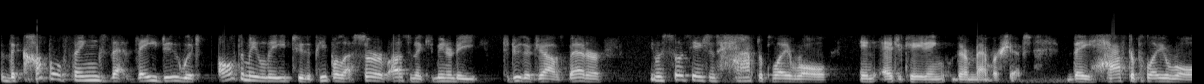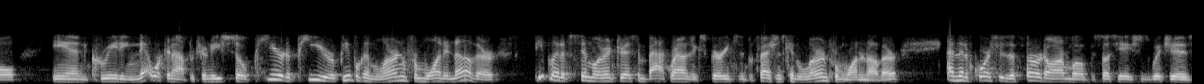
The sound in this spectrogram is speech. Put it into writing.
the couple things that they do, which ultimately lead to the people that serve us in the community to do their jobs better, you know, associations have to play a role in educating their memberships. They have to play a role in creating networking opportunities so peer to peer people can learn from one another. People that have similar interests and backgrounds, experiences, and professions can learn from one another. And then, of course, there's a third arm of associations, which is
